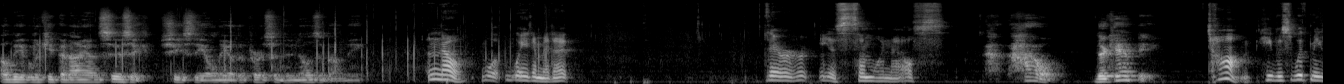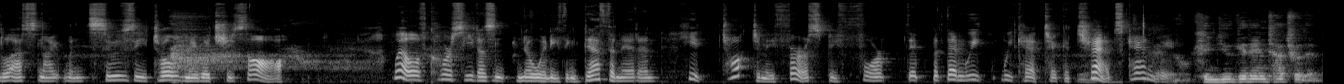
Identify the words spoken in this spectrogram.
I'll be able to keep an eye on Susie. She's the only other person who knows about me. No, w- wait a minute. There is someone else. How? There can't be. Tom, he was with me last night when Susie told me what she saw. Well, of course, he doesn't know anything definite, and he talked to me first before. But then we, we can't take a chance, mm. can we? Can you get in touch with him?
